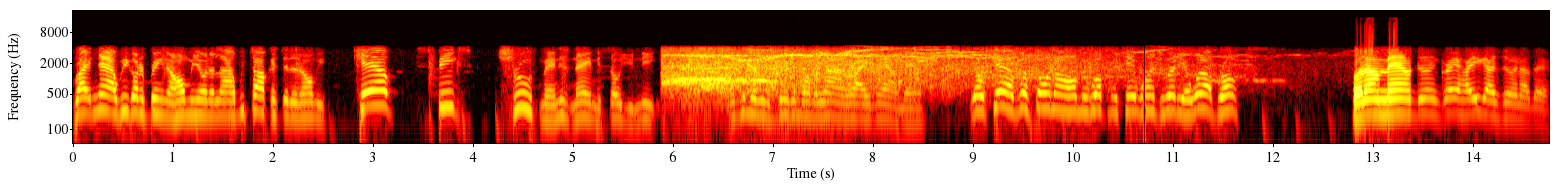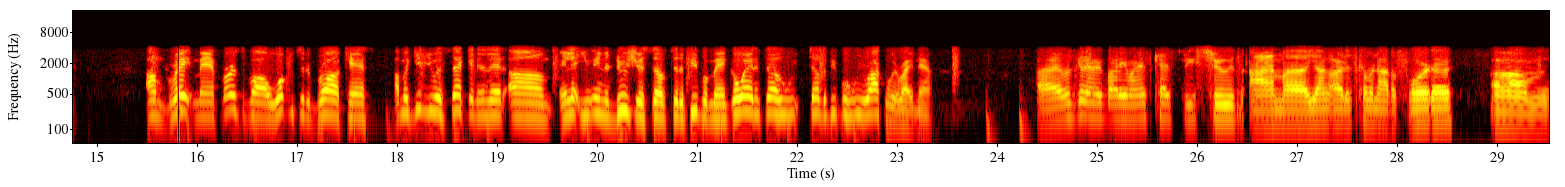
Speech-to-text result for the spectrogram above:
Right now, we're gonna bring the homie on the line. We're talking to the homie Kev Speaks Truth, man. His name is so unique. I'm getting ready to bring him on the line right now, man. Yo, Kev, what's going on, homie? Welcome to K100 Radio. What up, bro? What up, man? I'm doing great. How you guys doing out there? I'm great, man. First of all, welcome to the broadcast. I'm gonna give you a second and let um and let you introduce yourself to the people, man. Go ahead and tell who tell the people who we rocking with right now. All right, what's good, everybody? My name is Kev Speaks Truth. I'm a young artist coming out of Florida. Um,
